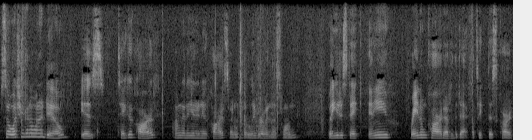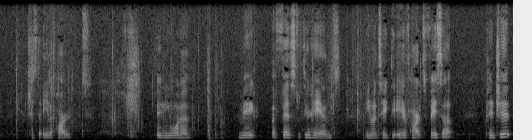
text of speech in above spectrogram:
So what you're going to want to do is take a card. I'm going to get a new card so I don't totally ruin this one. But you just take any random card out of the deck. I'll take this card, which is the Eight of Hearts. And you want to make a fist with your hands. And you want to take the Eight of Hearts face up, pinch it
